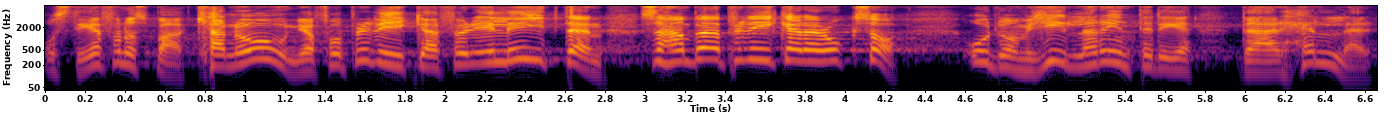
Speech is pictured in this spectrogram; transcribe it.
Och Stefanos bara, kanon, jag får predika för eliten. Så han börjar predika där också. Och de gillar inte det där heller.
